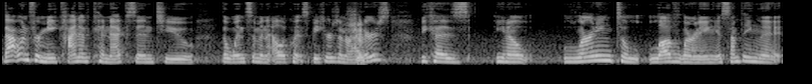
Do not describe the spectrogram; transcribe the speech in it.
that one for me kind of connects into the winsome and eloquent speakers and writers sure. because you know learning to love learning is something that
